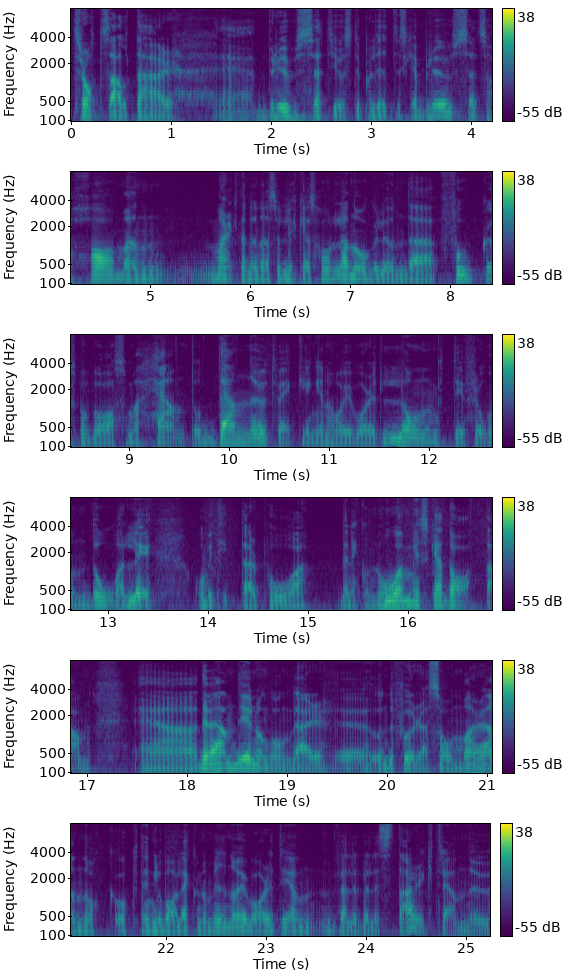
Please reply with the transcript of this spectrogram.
trots allt det här eh, bruset, just det politiska bruset, så har man marknaden alltså lyckats hålla någorlunda fokus på vad som har hänt. Och den utvecklingen har ju varit långt ifrån dålig om vi tittar på den ekonomiska datan. Eh, det vände ju någon gång där eh, under förra sommaren och, och den globala ekonomin har ju varit i en väldigt, väldigt stark trend nu,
